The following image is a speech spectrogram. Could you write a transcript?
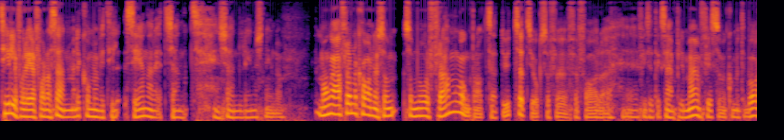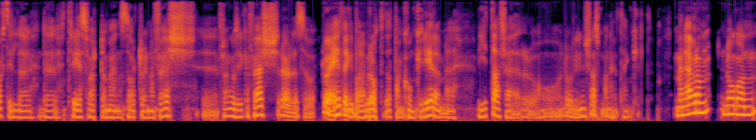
till får erfara sen, men det kommer vi till senare, ett känt, en känd lynchning då. Många afroamerikaner som, som når framgång på något sätt utsätts ju också för, för fara. Eh, det finns ett exempel i Memphis som vi kommer tillbaka till där, där tre svarta män startar en affärs, eh, framgångsrik affärsrörelse. Och då är helt enkelt bara brottet att man konkurrerar med vita affärer och, och då lynchas man helt enkelt. Men även om någon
